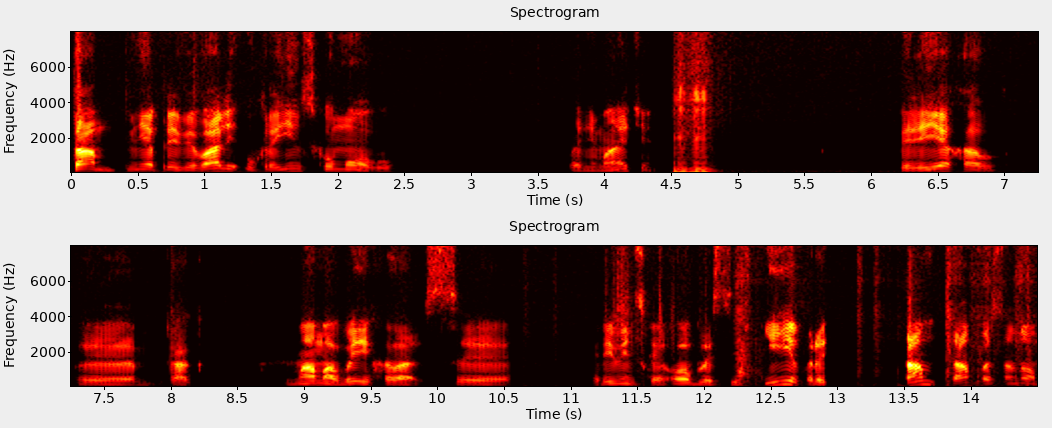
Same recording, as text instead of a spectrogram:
Там мне прививали украинскую мову. Понимаете? Мгм. Переехал, э, как мама выехала с э, Рівненской области в Киев. Там, там в основном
